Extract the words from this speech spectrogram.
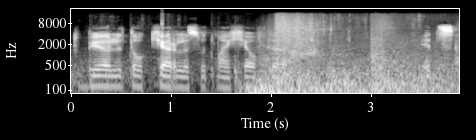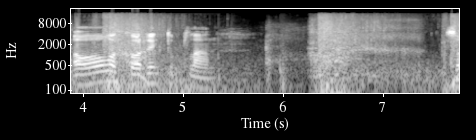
to be a little careless with my health there. It's all according to plan. So...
